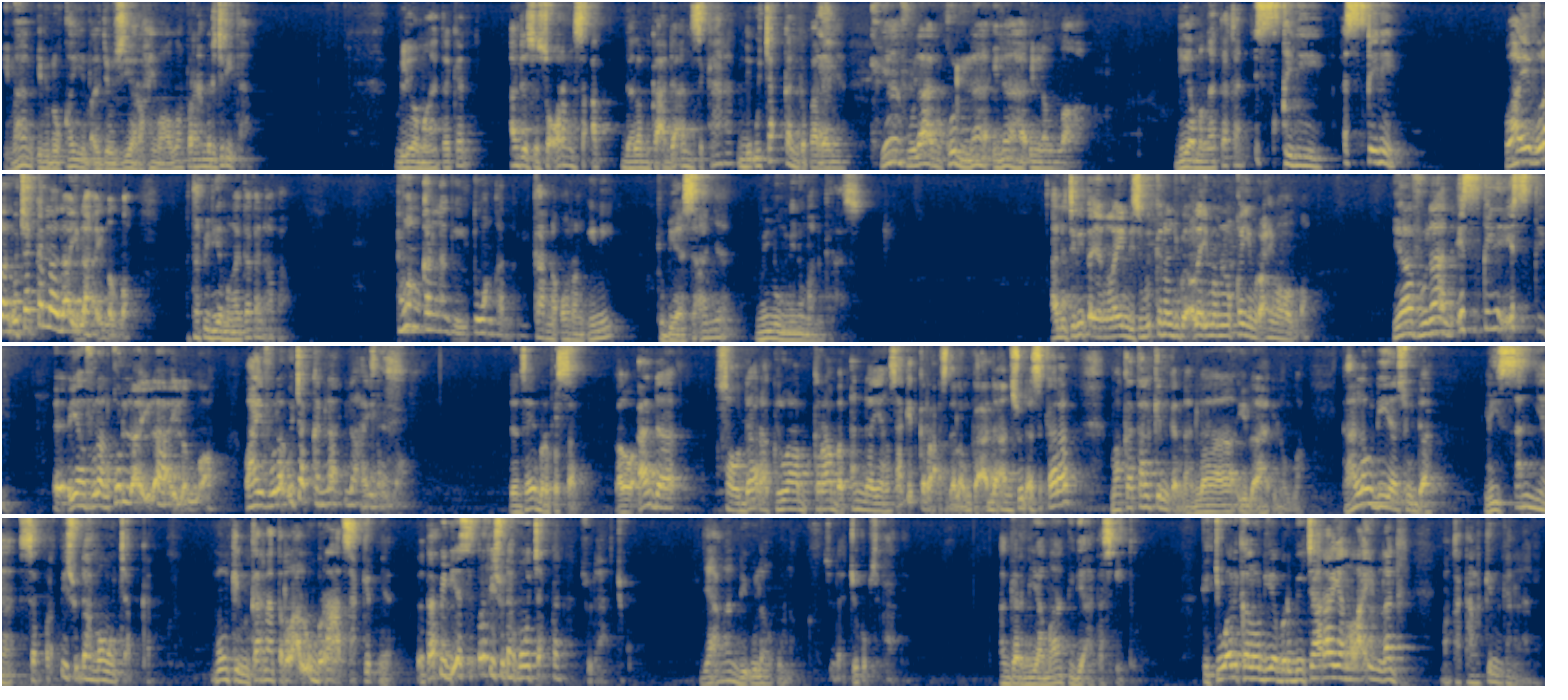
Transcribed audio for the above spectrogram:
Imam Ibnu Qayyim Al-Jauziyah rahimahullah pernah bercerita. Beliau mengatakan ada seseorang saat dalam keadaan sekarat diucapkan kepadanya, "Ya fulan, qul la ilaha illallah." Dia mengatakan, "Isqini, isqini." Wahai fulan, ucapkanlah la ilaha illallah. Tapi dia mengatakan apa? Tuangkan lagi, tuangkan lagi. Karena orang ini kebiasaannya minum minuman keras. Ada cerita yang lain disebutkan juga oleh Imam Al-Qayyim rahimahullah. Ya fulan, isqi, isqi. Eh, ya fulan, qul la ilaha illallah. Wahai fulan, ucapkan la ilaha illallah. Dan saya berpesan, kalau ada saudara kerabat Anda yang sakit keras dalam keadaan sudah sekarat, maka talkinkanlah la ilaha illallah. Kalau dia sudah lisannya seperti sudah mengucapkan. Mungkin karena terlalu berat sakitnya. Tetapi dia seperti sudah mengucapkan. Sudah cukup. Jangan diulang-ulang. Sudah cukup sekali. Agar dia mati di atas itu. Kecuali kalau dia berbicara yang lain lagi. Maka talkinkan lagi.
